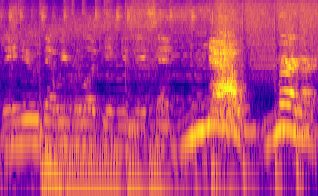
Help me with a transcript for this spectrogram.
they knew that we were looking and they said, No! Murder!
